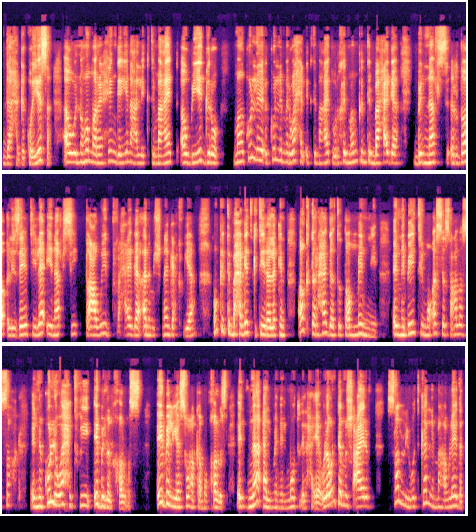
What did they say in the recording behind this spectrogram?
ده حاجة كويسة. أو إن هم رايحين جايين على الاجتماعات أو بيجروا ما كل كل مروح الاجتماعات والخدمة ممكن تبقى حاجة بالنفس إرضاء لذاتي لاقي نفسي تعويض في حاجة أنا مش ناجح فيها. ممكن تبقى حاجات كتيرة لكن أكتر حاجة تطمني إن بيتي مؤسس على الصخر إن كل واحد فيه قبل الخلاص قبل يسوع كمخلص اتنقل من الموت للحياة. ولو أنت مش عارف صلي واتكلم مع أولادك.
